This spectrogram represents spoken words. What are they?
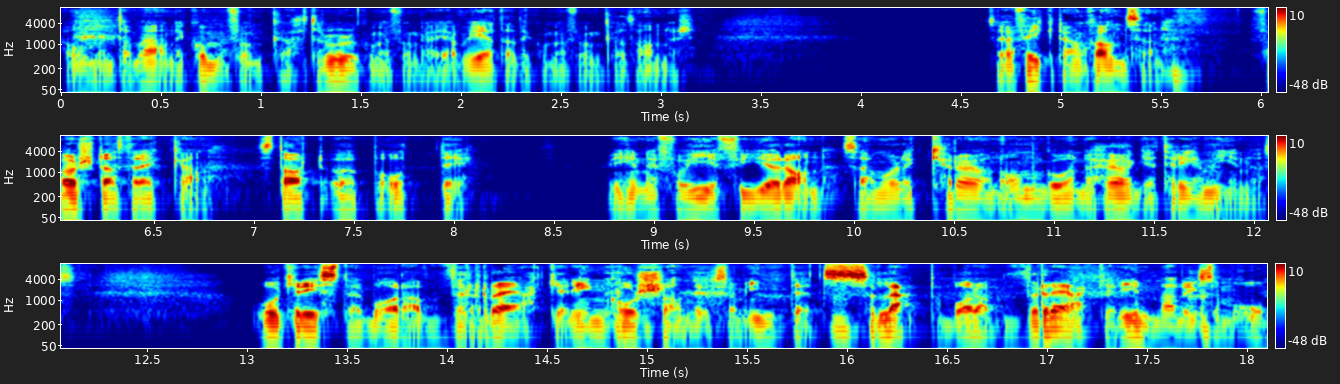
Jag inte ta med det kommer funka. Tror det kommer funka? Jag vet att det kommer funka Anders. Så jag fick den chansen. Första sträckan, start upp 80. Vi hinner få i fyran, sen var det krön omgående höger 3 minus. Och Christer bara vräker in korsan liksom, inte ett släpp, bara vräker in den liksom och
